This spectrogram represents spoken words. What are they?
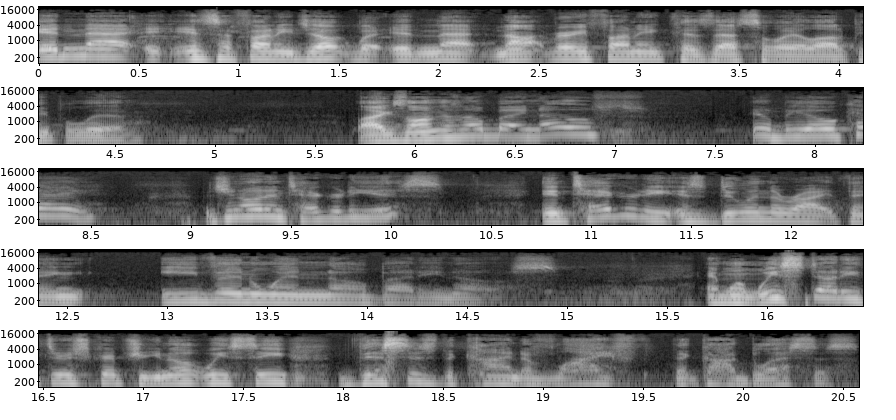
isn't that, it's a funny joke, but isn't that not very funny? Because that's the way a lot of people live. Like, as long as nobody knows, it'll be okay. But you know what integrity is? Integrity is doing the right thing even when nobody knows. And when we study through Scripture, you know what we see? This is the kind of life that God blesses.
